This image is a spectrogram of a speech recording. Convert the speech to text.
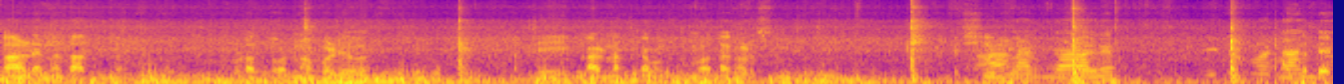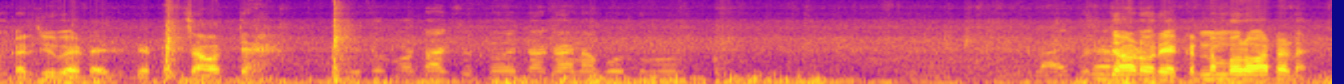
काढण्यात आता थोडा तोडणं पडेल ते काढण्यात का मग तुम्हाला दगड शी आता बेकार जीव भेटायची बेकार चावत्या टाकाय ना बोल तुम्ही. जाडवर एक नंबर वाटत आहे.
